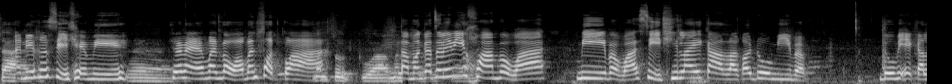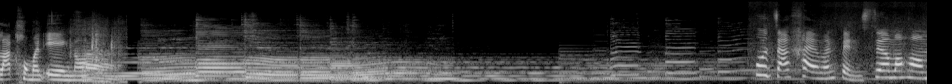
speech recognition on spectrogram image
ใช่อันนี้คือสีเคมี เออ ใช่ไหมมันบอกว่ามันสดกว่า มันสุดกว่าแต่มันก็จะไม่มีความแบบว่า มีแบบว่าสีที่ไล่กันแล้วก็ดูมีแบบ ดูมีเอกลักษณ์ของมันเองเนาะ อ่า พูดจักแค่มันเป็นเสื้อมะฮอม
